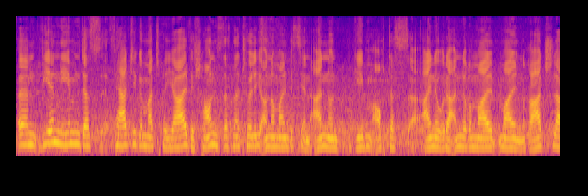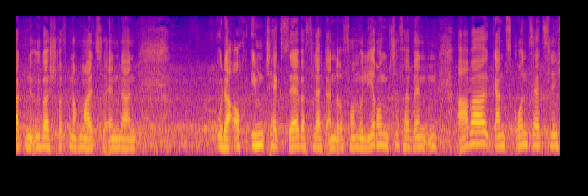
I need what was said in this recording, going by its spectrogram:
Ähm, wir nehmen das fertige Material, wir schauen uns das natürlich auch noch mal ein bisschen an und geben auch das eine oder andere Mal, mal einen Ratschlag, eine Überschrift noch mal zu ändern oder auch im Text selber vielleicht andere Formulierungen zu verwenden. Aber ganz grundsätzlich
